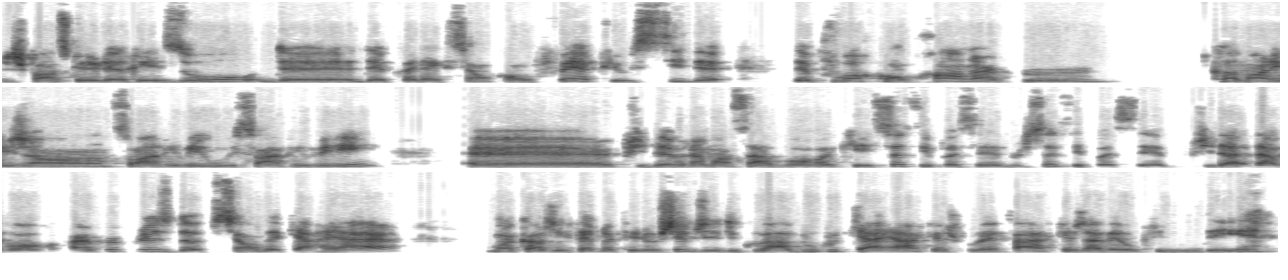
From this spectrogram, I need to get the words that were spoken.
je pense que le réseau de, de connexion qu'on fait, puis aussi de, de pouvoir comprendre un peu comment les gens sont arrivés où ils sont arrivés, euh, puis de vraiment savoir, OK, ça c'est possible, ça c'est possible, puis d'avoir un peu plus d'options de carrière moi, quand j'ai fait le fellowship, j'ai découvert beaucoup de carrières que je pouvais faire que j'avais aucune idée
